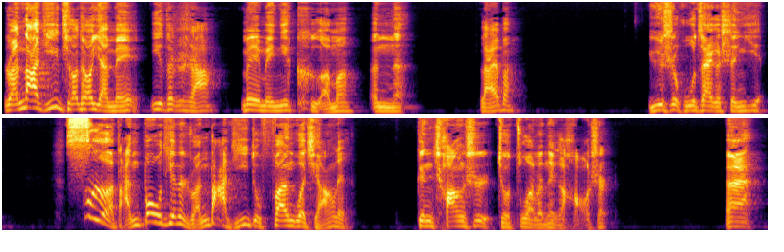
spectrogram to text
阮大吉挑挑眼眉，意思是啥？妹妹你渴吗？嗯呢，来吧。于是乎，在个深夜。色胆包天的阮大吉就翻过墙来了，跟昌氏就做了那个好事哎，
